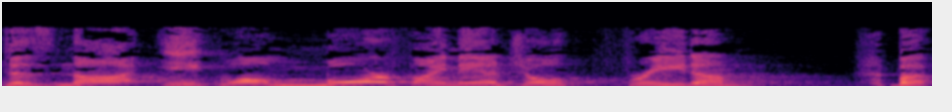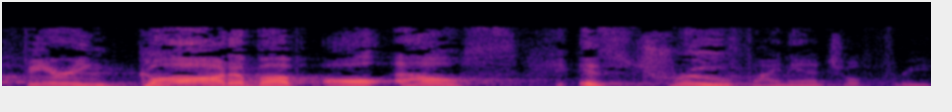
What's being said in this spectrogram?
does not equal more financial freedom. But fearing God above all else is true financial freedom.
